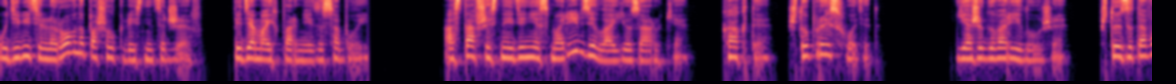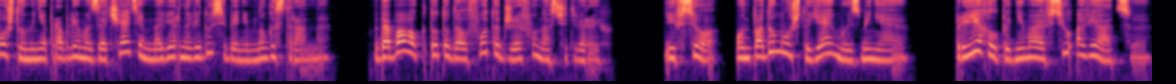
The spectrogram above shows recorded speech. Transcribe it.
Удивительно ровно пошел к лестнице Джефф, ведя моих парней за собой. Оставшись наедине с Мари, взяла ее за руки. «Как ты? Что происходит?» «Я же говорила уже, что из-за того, что у меня проблемы с зачатием, наверное, веду себя немного странно. Вдобавок, кто-то дал фото Джеффу нас четверых. И все, он подумал, что я ему изменяю. Приехал, поднимая всю авиацию.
